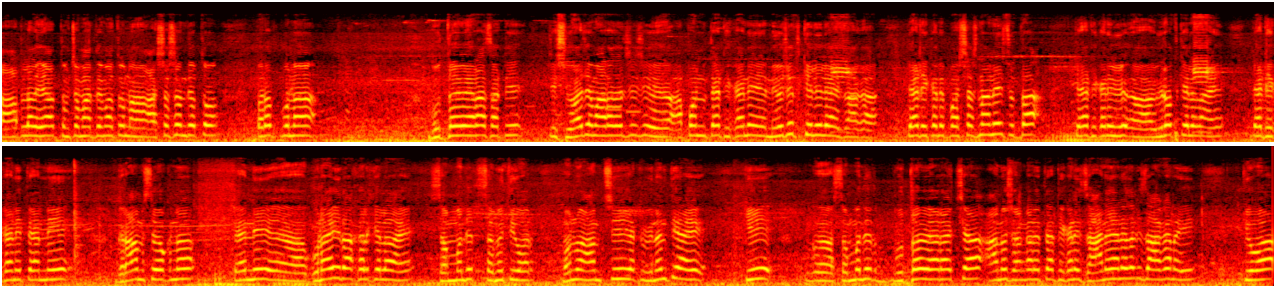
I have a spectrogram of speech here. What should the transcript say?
आपल्याला या तुमच्या माध्यमातून आश्वासन देतो. परत पुन्हा बुद्धविहारासाठी जी शिवाजी महाराजाची जी आपण त्या ठिकाणी नियोजित केलेली आहे जागा त्या ठिकाणी प्रशासनाने सुद्धा त्या ठिकाणी वि- विरोध केलेला आहे. त्या ठिकाणी त्यांनी ग्रामसेवकनं त्यांनी गुन्हाही दाखल केला आहे संबंधित समितीवर. म्हणून आमची एक विनंती आहे की अ, संबंधित बुद्धविहाराच्या अनुषंगाने त्या ठिकाणी जाण्या येण्यासाठी जागा नाही किंवा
